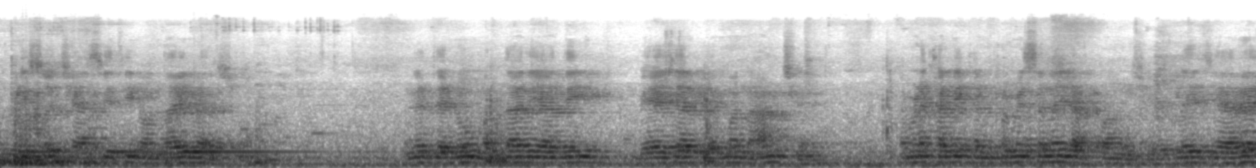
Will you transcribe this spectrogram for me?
ઓગણીસો છ્યાસીથી નોંધાયેલા છે અને તેનું મતદાર યાદી બે હજાર બેમાં નામ છે, એમણે ખાલી કન્ફર્મેશન જ આપવાનું છે. એટલે જ્યારે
